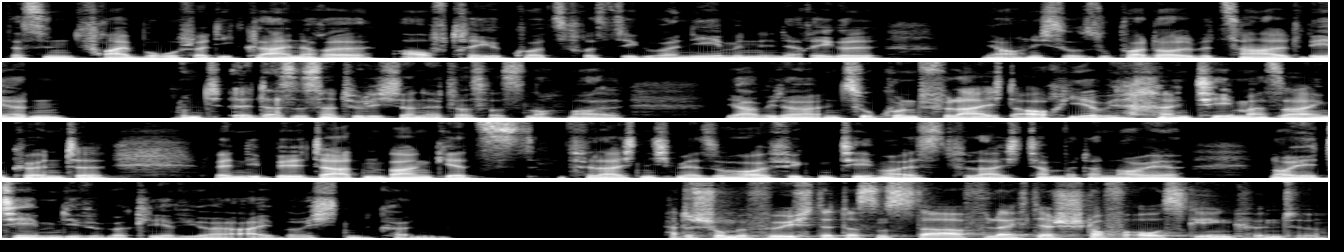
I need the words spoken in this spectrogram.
Das sind Freiberufler, die kleinere Aufträge kurzfristig übernehmen, in der Regel ja auch nicht so super doll bezahlt werden. Und äh, das ist natürlich dann etwas, was nochmal ja wieder in Zukunft vielleicht auch hier wieder ein Thema sein könnte. Wenn die Bilddatenbank jetzt vielleicht nicht mehr so häufig ein Thema ist, vielleicht haben wir dann neue, neue Themen, die wir über Clearview AI berichten können. Hatte schon befürchtet, dass uns da vielleicht der Stoff ausgehen könnte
